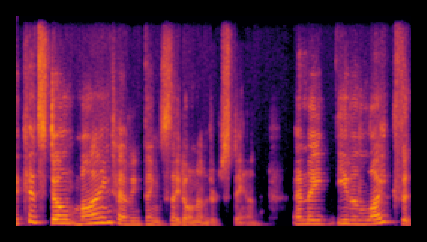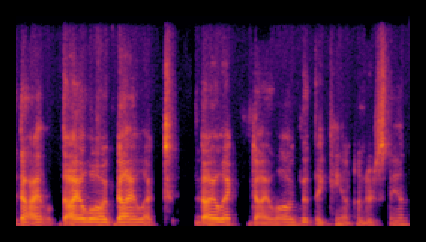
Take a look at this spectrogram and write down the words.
The kids don't mind having things they don't understand. And they even like the dial dialogue, dialect, dialect, dialogue that they can't understand.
